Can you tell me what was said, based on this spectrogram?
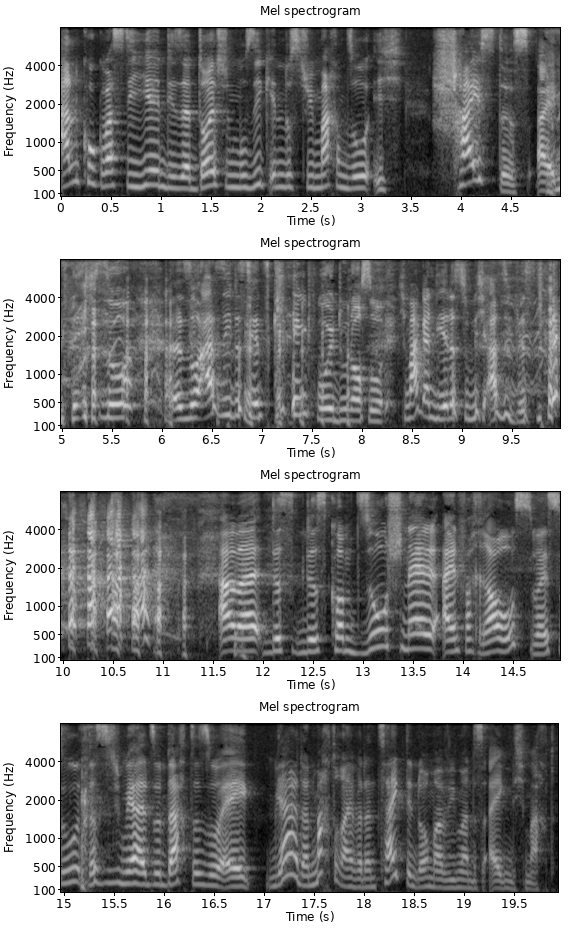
angucke, was die hier in dieser deutschen Musikindustrie machen, so ich scheißt es eigentlich so, so assi das jetzt klingt, wohl du noch so, ich mag an dir, dass du nicht assi bist. Aber das, das kommt so schnell einfach raus, weißt du, dass ich mir halt so dachte, so, ey, ja, dann mach doch einfach, dann zeig dir doch mal, wie man das eigentlich macht.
